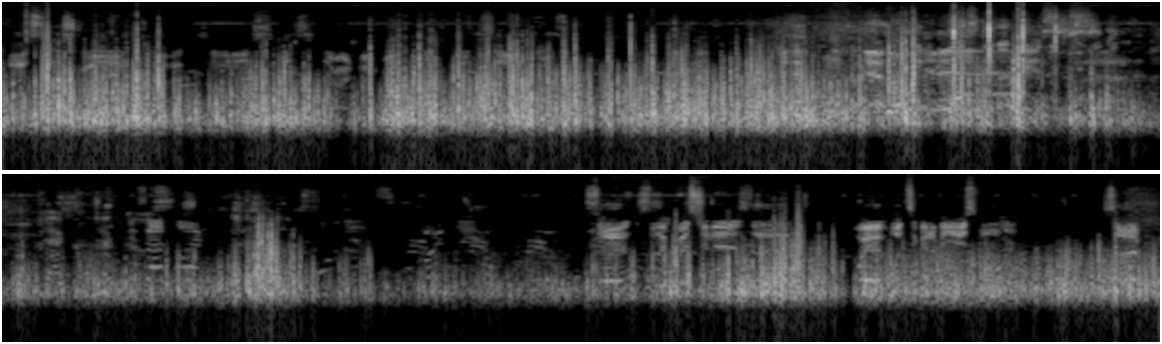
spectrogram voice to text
first in Australia to have it known as, as their own home ground. So, yeah. So, so the question is, uh, where, what's it going to be used for? So,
